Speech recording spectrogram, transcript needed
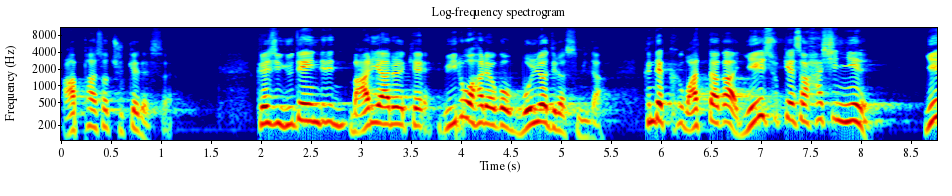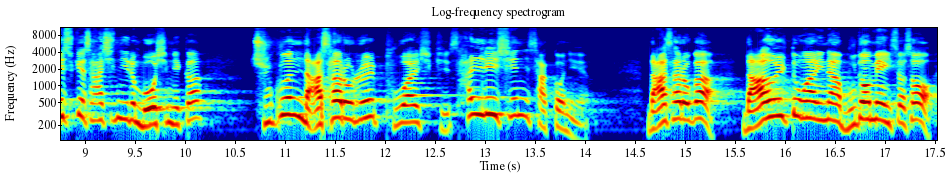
아파서 죽게 됐어요. 그래서 유대인들이 마리아를 이렇게 위로하려고 몰려들었습니다. 근데 그 왔다가 예수께서 하신 일, 예수께서 하신 일은 무엇입니까? 죽은 나사로를 부활시키 살리신 사건이에요. 나사로가 나흘 동안이나 무덤에 있어서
